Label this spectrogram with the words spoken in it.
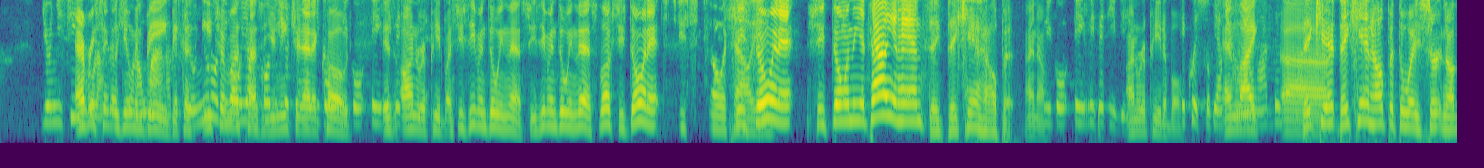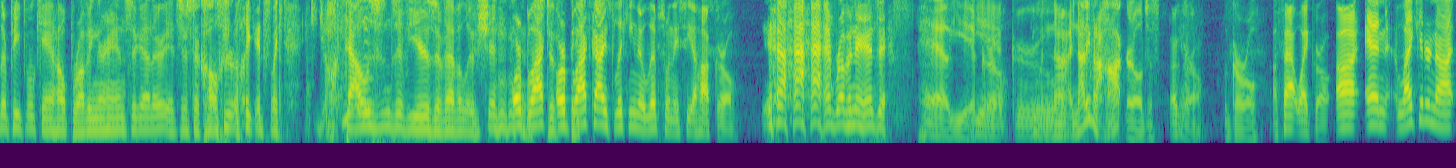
Di ogni singola Every single human being, because each of us has a unique genetic code, is unrepeatable. She's even doing this. She's even doing this. Look, she's doing it. She's so Italian. She's doing it. She's doing the Italian hands. They they can't help it. I know. unico irripetibile. Unrepeatable. Questo piace And like, no a Del uh, They can't they can't help it the way certain other people can't help rubbing their hands together. It's just a culture like it's like thousands of years of evolution. or black just- or black guys licking their lips when they see a hot girl. and rubbing their hands. In. Hell yeah, Yeah, girl. girl. You would not not even a hot girl, just A you know, girl. a girl. A fat white girl. Uh, and like it or not,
